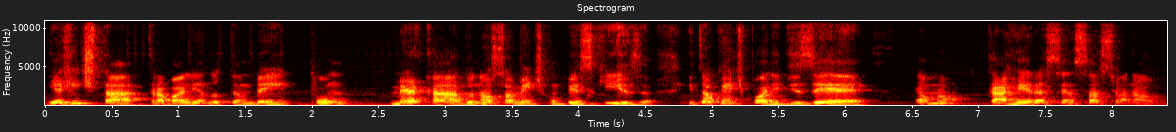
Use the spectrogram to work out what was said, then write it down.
E a gente está trabalhando também com mercado, não somente com pesquisa. Então, o que a gente pode dizer é, é uma carreira sensacional.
